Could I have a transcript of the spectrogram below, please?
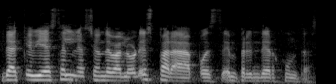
de que había esta alineación de valores para, pues, emprender juntas?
